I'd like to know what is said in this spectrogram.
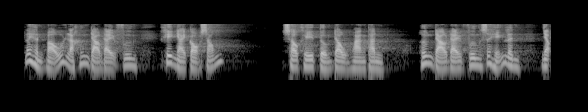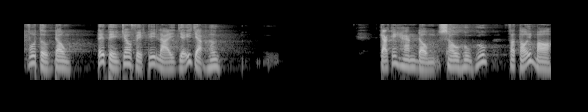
lấy hình mẫu là hưng đạo đại vương khi ngài còn sống. Sau khi tượng trồng hoàn thành, hưng đạo đại vương sẽ hiển linh nhập vô tượng đồng để tiện cho việc đi lại dễ dàng hơn. Cả cái hang động sâu hung hút và tối mò,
